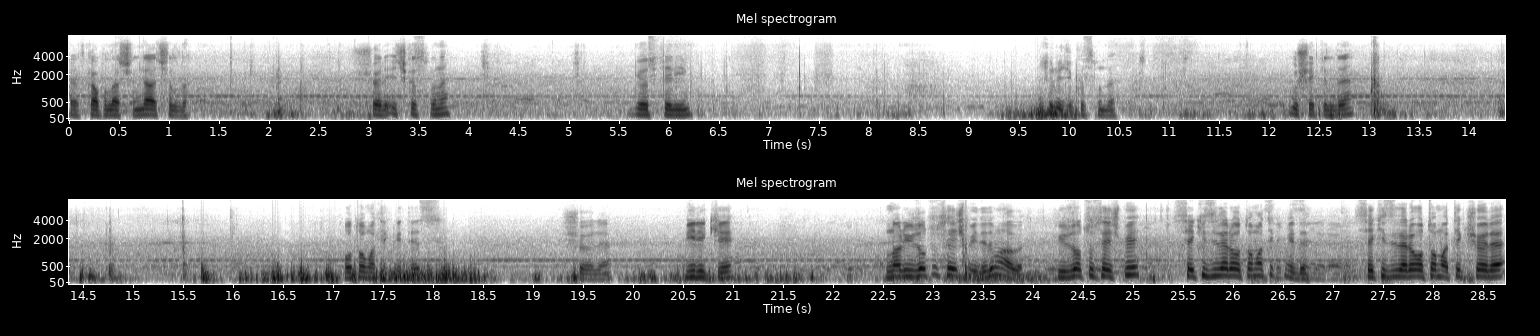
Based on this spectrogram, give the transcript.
Evet kapılar şimdi açıldı. Şöyle iç kısmını göstereyim. Sürücü kısmı da bu şekilde. Otomatik vites. Şöyle. 1-2. Bunlar 130 HP'ydi değil mi abi? 130 HP. 8 ileri otomatik miydi? 8 ileri otomatik. Şöyle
